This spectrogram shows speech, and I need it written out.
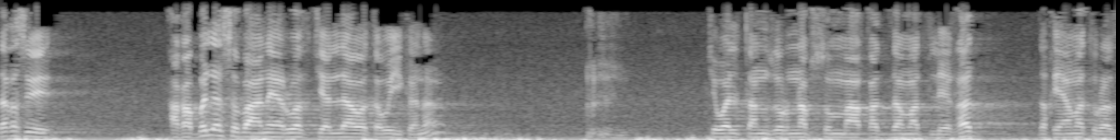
دغه سه هغه بل سبانه روز چې الله وتوي کنه چې ول تنظر نفس ما قدمت لغد د قیامت ورځ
